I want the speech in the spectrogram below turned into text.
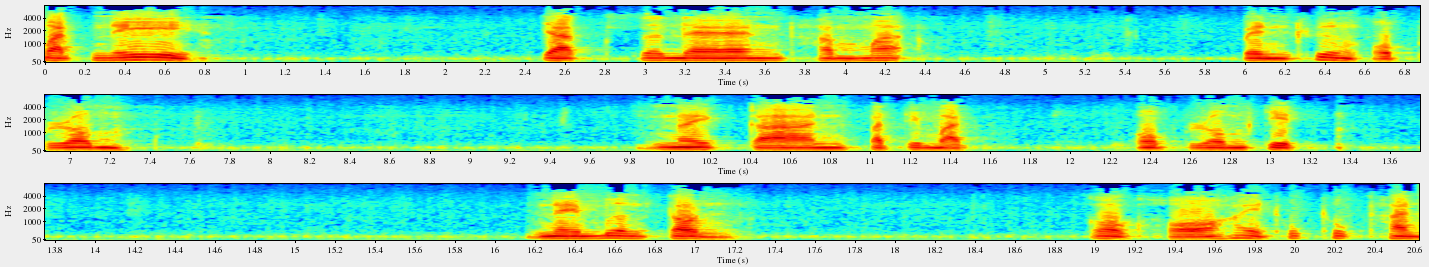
บัดนี้จักแสดงธรรมะ เป็นเครื่องอบรม ในการปฏิบัติอบรมจิต ในเบื้องต้น ก็ขอให้ทุกๆทท่าน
